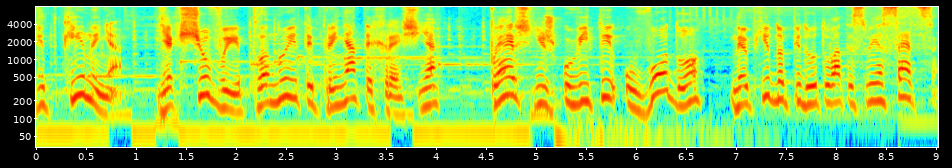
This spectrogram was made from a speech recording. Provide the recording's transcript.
відкинення. Якщо ви плануєте прийняти хрещення, перш ніж увійти у воду, необхідно підготувати своє серце.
